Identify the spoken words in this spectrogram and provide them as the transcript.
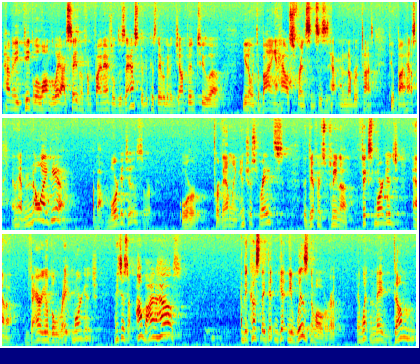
how many people along the way I saved them from financial disaster because they were going to jump into, uh, you know, into buying a house, for instance. This has happened a number of times. People buy a house and they have no idea about mortgages or, or prevailing interest rates, the difference between a fixed mortgage and a variable rate mortgage. And he says, I'm buying a house. And because they didn't get any wisdom over it, they went and made dumb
